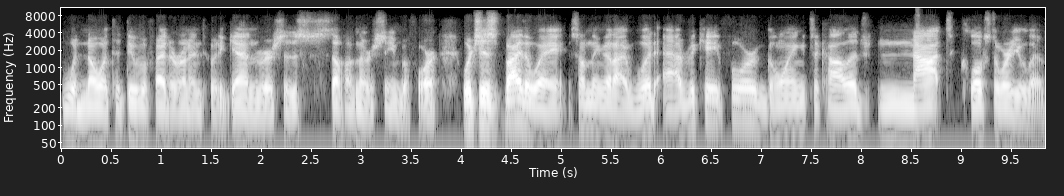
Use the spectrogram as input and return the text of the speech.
would know what to do if i had to run into it again versus stuff i've never seen before which is by the way something that i would advocate for going to college not close to where you live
